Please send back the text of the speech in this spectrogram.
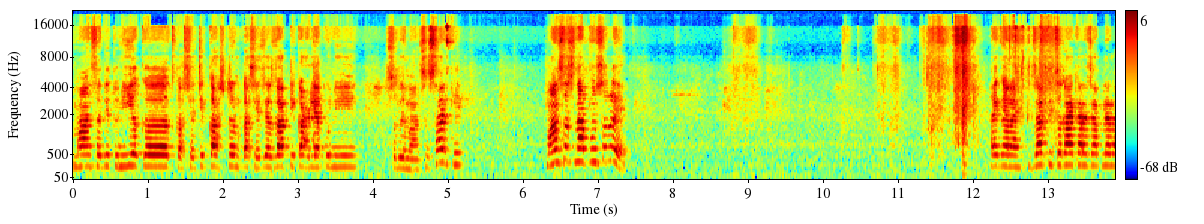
माणसं तिथून एकच कशाचे काष्टन कशाच्या जाती काढल्या कुणी? सगळे माणसं सारखे. माणसंच ना आपण सगळे. आहे का नाही? जातीचं काय करायचं आपल्याला?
